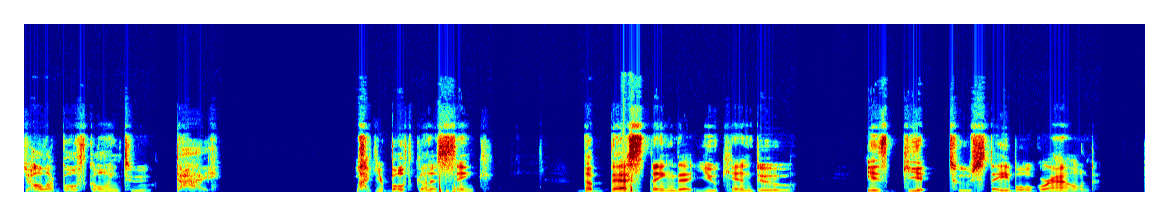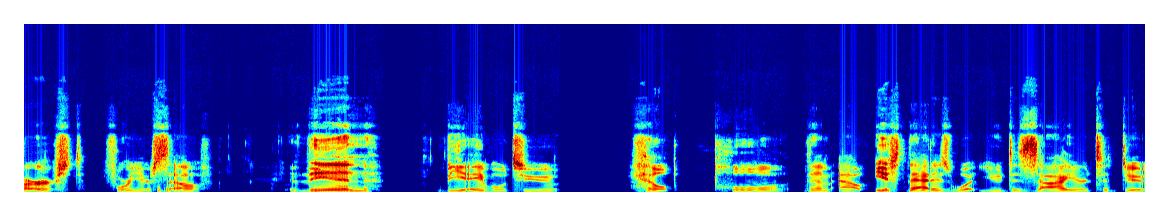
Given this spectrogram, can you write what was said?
y'all are both going to die. Like you're both going to sink. The best thing that you can do is get to stable ground first for yourself, then be able to help pull them out if that is what you desire to do.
